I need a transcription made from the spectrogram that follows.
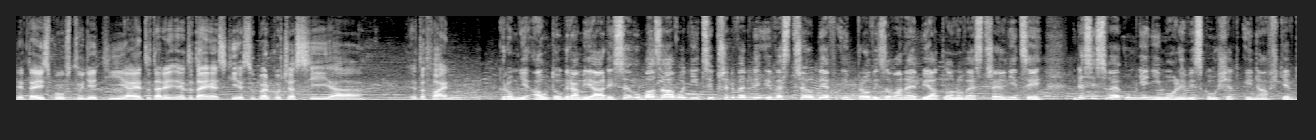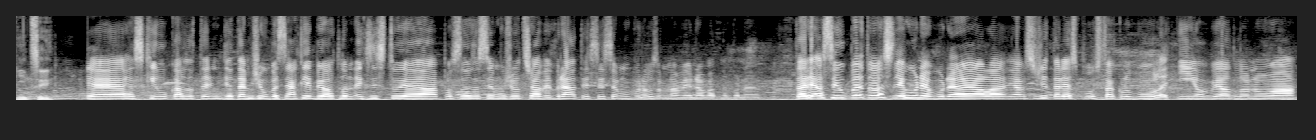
je tady spoustu dětí a je to tady, je to tady hezký, je super počasí a je to fajn. Kromě autogramiády se oba závodníci předvedli i ve střelbě v improvizované biatlonové střelnici, kde si své umění mohli vyzkoušet i návštěvníci. Je hezký ukázat těm dětem, že vůbec nějaký biatlon existuje a posledně si můžou třeba vybrat, jestli se mu budou zrovna věnovat nebo ne. Tady asi úplně toho sněhu nebude, ale já myslím, že tady je spousta klubů letního biatlonu a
